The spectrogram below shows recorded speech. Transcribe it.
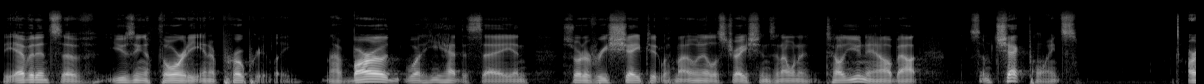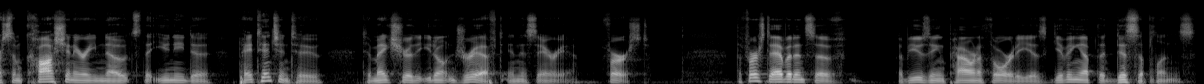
the evidence of using authority inappropriately. I've borrowed what he had to say and sort of reshaped it with my own illustrations, and I want to tell you now about some checkpoints are some cautionary notes that you need to pay attention to to make sure that you don't drift in this area. First, the first evidence of abusing power and authority is giving up the disciplines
